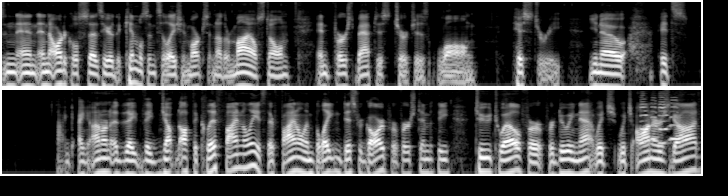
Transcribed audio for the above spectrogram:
And, and, and the article says here that Kimmel's installation marks another milestone in First Baptist Church's long history. You know, it's I, I, don't know they, they jumped off the cliff finally. It's their final and blatant disregard for First timothy 2.12 for, for doing that which which honors god.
